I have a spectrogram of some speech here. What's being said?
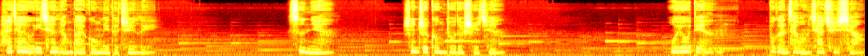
还将有一千两百公里的距离，四年，甚至更多的时间，我有点不敢再往下去想。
